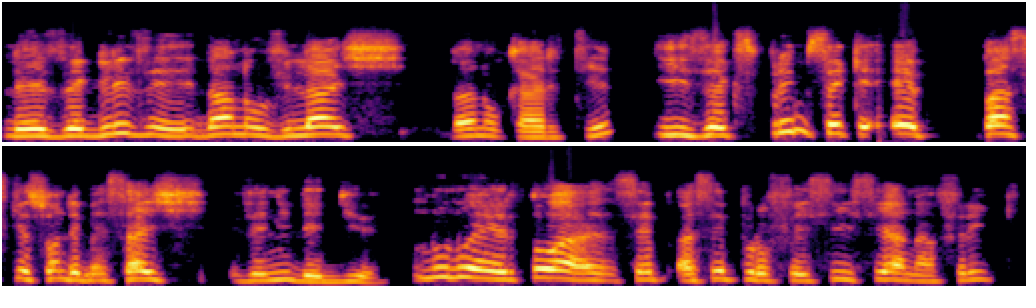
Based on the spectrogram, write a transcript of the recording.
Les églises dans nos villages, dans nos quartiers, ils expriment ce qu'est parce que sont des messages venus de Dieu. Nous nous heurtons à ces, prophéties ici en Afrique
